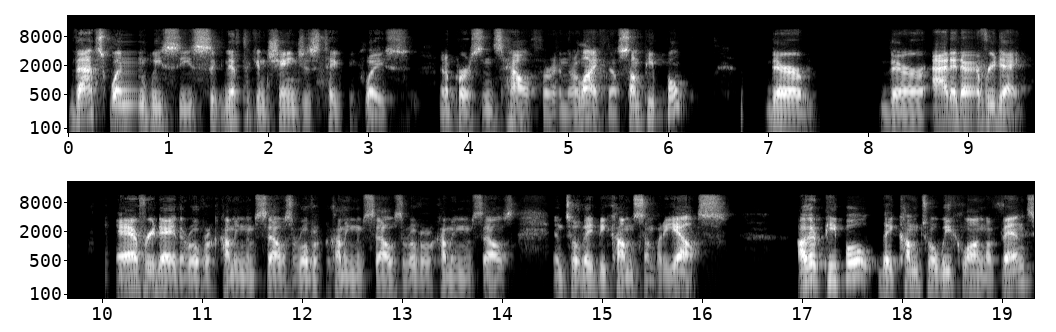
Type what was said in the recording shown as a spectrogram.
That's when we see significant changes take place in a person's health or in their life. Now, some people, they're, they're at it every day. Every day they're overcoming themselves, or overcoming themselves, or overcoming themselves until they become somebody else. Other people, they come to a week-long event,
